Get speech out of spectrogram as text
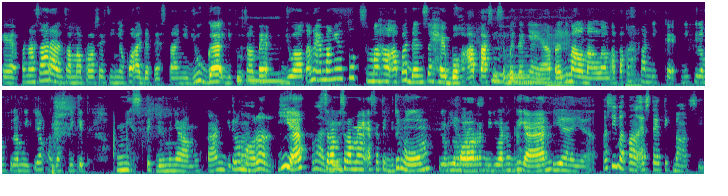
kayak penasaran sama prosesinya kok ada pestanya juga gitu sampai jual tanah emangnya tuh semahal apa dan seheboh apa sih sebenarnya ya apalagi malam-malam apakah akan di kayak di film-film gitu yang agak sedikit mistik dan menyeramkan gitu Film kan horor. iya Waduh. serem-serem yang estetik gitu Nom film-film Iya, horor di luar negeri kan Iya, iya. Pasti bakal estetik banget sih.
